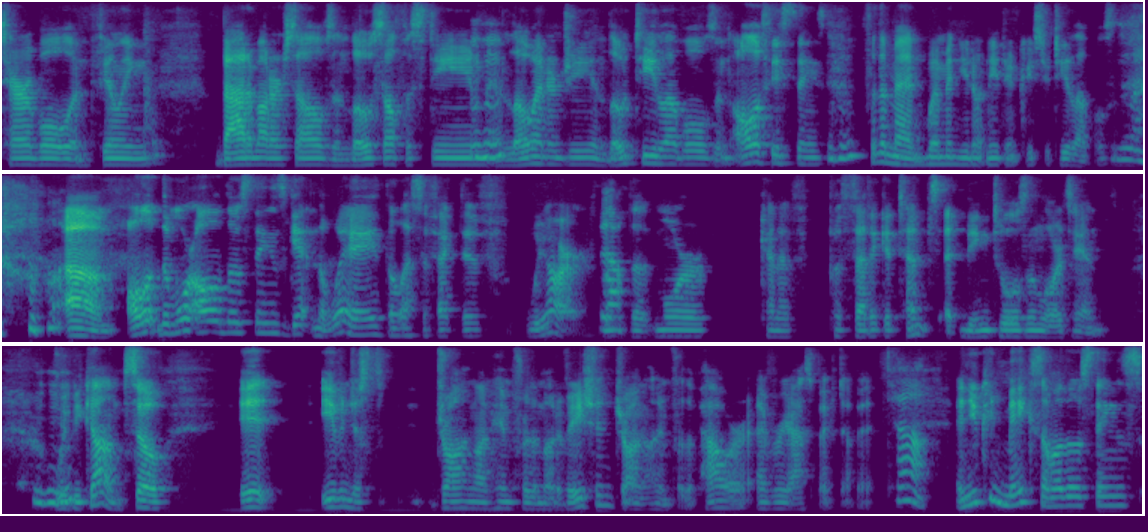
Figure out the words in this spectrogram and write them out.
terrible and feeling bad about ourselves and low self esteem Mhm. and low energy and low T levels and all of these things. Mhm. For the men, women, you don't need to increase your T levels No. um all the more all of those things get in the way the less effective we are the, Yeah. the more kind of pathetic attempts at being tools in the lord's hand we Mhm. become so it even just drawing on him for the motivation drawing on him for the power every aspect of it Yeah. and you can make some of those things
